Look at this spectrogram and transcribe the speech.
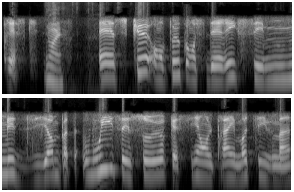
presque. Ouais. Est-ce qu'on peut considérer que c'est médium? Oui, c'est sûr que si on le prend émotivement,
